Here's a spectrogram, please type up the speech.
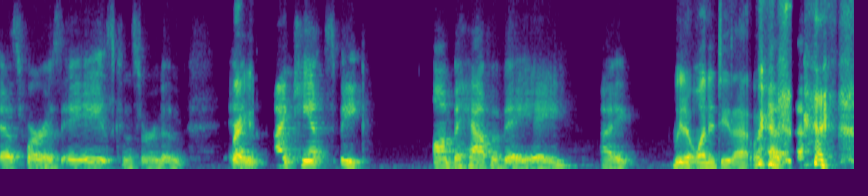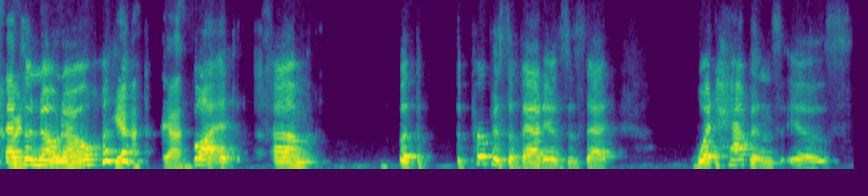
as far as aa is concerned and, and right. i can't speak on behalf of aa i we don't want to do that. That's, that's a no-no. Yeah yeah. But um but the the purpose of that is is that what happens is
